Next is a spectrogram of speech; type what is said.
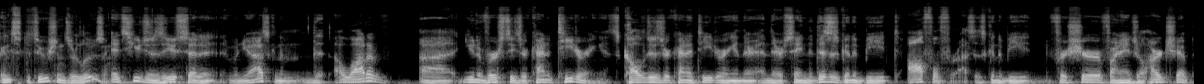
institutions are losing. It's huge, as you said when you're asking them. That a lot of uh, universities are kind of teetering. It's colleges are kind of teetering, and they're and they're saying that this is going to be awful for us. It's going to be for sure financial hardship.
